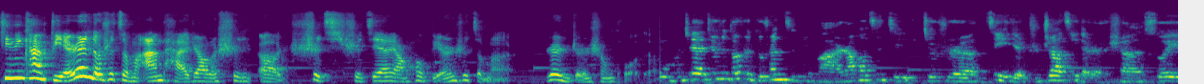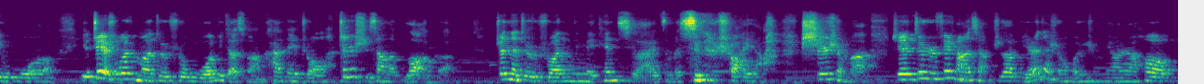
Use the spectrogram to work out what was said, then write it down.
听听看别人都是怎么安排这样的事呃事时间，然后别人是怎么认真生活的。我们这就是都是独生子女嘛，然后自己就是自己也只知道自己的人生，所以我也这也是为什么就是我比较喜欢看那种真实向的 vlog。真的就是说，你每天起来怎么洗脸 刷牙，吃什么，这些就是非常想知道别人的生活是什么样，然后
